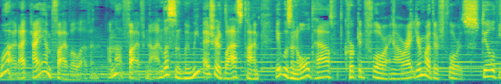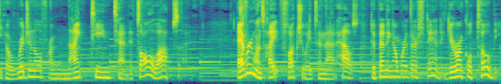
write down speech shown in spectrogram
What? I, I am 5'11. I'm not 5'9. Listen, when we measured last time, it was an old house with crooked flooring, alright? Your mother's floor is still the original from 1910. It's all lopsided. Everyone's height fluctuates in that house, depending on where they're standing. Your Uncle Toby,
